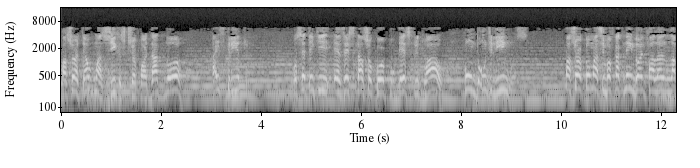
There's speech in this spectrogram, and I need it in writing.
Pastor, tem algumas dicas que o senhor pode dar? Dou, está escrito. Você tem que exercitar o seu corpo espiritual com um dom de línguas. Pastor, como assim? Vou ficar que nem doido falando lá.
